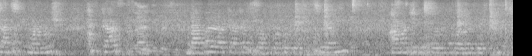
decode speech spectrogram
কাছের মানুষ। খুব কাছ বাবার আর কাকার সম্পর্ক দেখেছি আমি। আমার সেই বাবার ব্যক্তিত্ব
